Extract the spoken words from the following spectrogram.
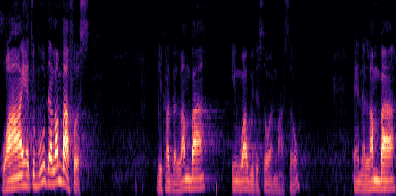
why have to move the lumbar first? Because the lumbar involved with the psoas muscle and the lumbar,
